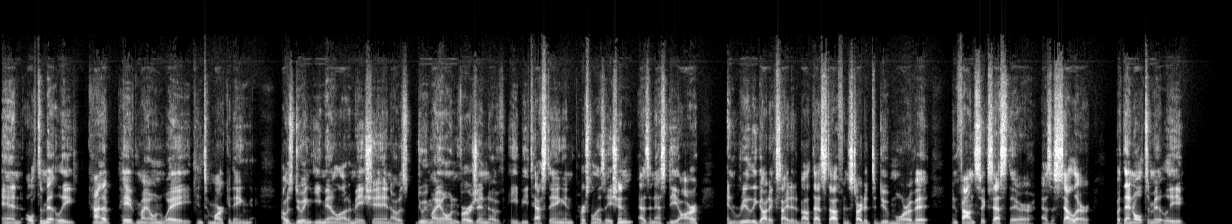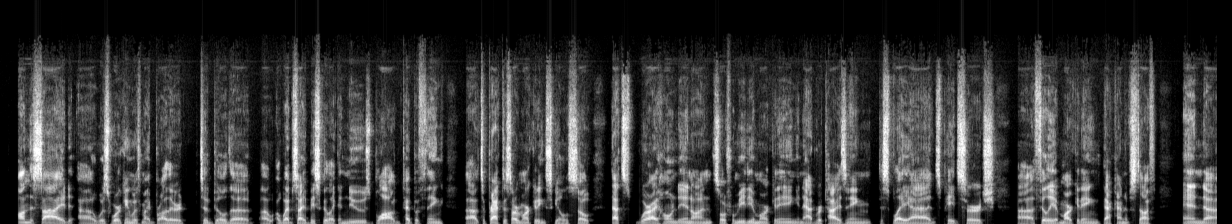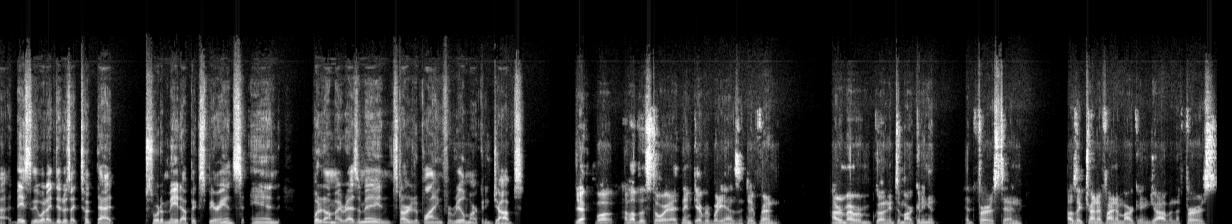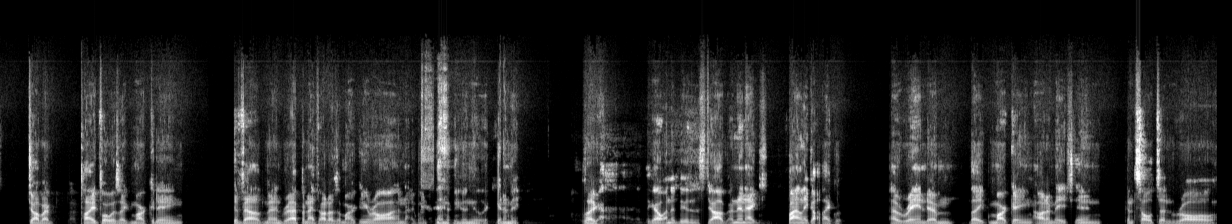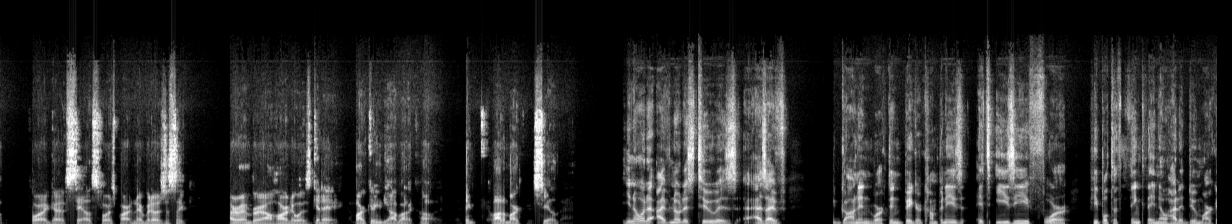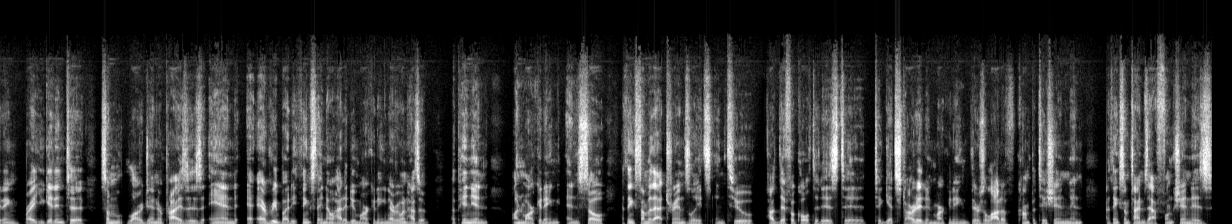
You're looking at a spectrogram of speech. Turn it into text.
and ultimately kind of paved my own way into marketing. I was doing email automation. I was doing my own version of A B testing and personalization as an SDR and really got excited about that stuff and started to do more of it and found success there as a seller. But then ultimately, on the side, uh, was working with my brother to build a, a, a, website, basically like a news blog type of thing uh, to practice our marketing skills. So that's where I honed in on social media marketing and advertising, display ads, paid search, uh, affiliate marketing, that kind of stuff. And uh, basically, what I did was I took that sort of made up experience and put it on my resume and started applying for real marketing jobs. Yeah, well, I love the story. I think everybody has a different. I remember going into marketing at, at first, and I was like trying to find a marketing job, and the first job I applied for was like marketing development rep, and I thought I was a marketing role, and I went and they were like, gonna make like, ah, I don't think I want to do this job. And then I finally got like a random like marketing automation consultant role for like a Salesforce partner. But it was just like, I remember how hard it was getting a marketing job out of college. I think a lot of marketers feel that. You know what I've noticed too is as I've gone and worked in bigger companies, it's easy for people to think they know how to do marketing, right? You get into some large enterprises and everybody thinks they know how to do marketing and everyone has a opinion on marketing. And so I think some of that translates into how difficult it is to to get started in marketing. There's a lot of competition and I think sometimes that function is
